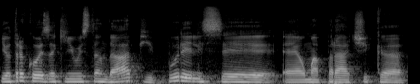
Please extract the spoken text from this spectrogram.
E outra coisa que o stand-up, por ele ser é, uma prática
